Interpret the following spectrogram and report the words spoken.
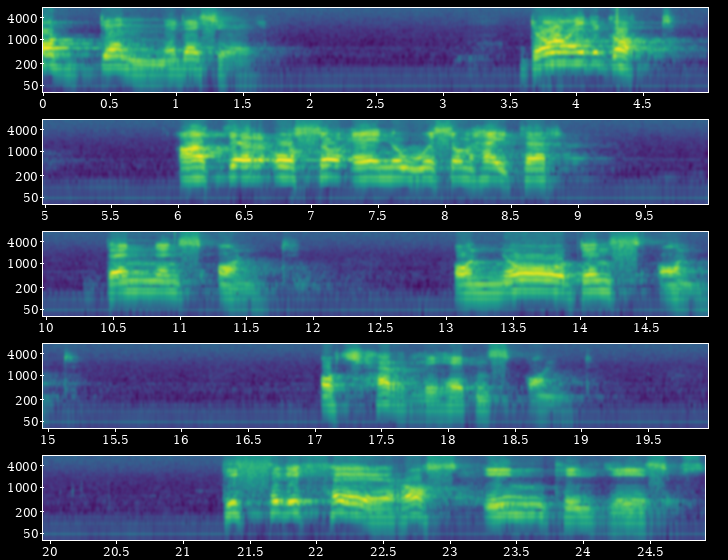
og dømme deg sjøl. Da er det godt at det også er noe som heter bønnens ånd og nådens ånd og kjærlighetens ånd. Disse vil føre oss inn til Jesus.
